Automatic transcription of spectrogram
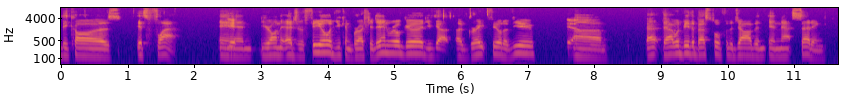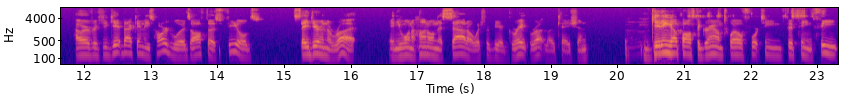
because it's flat and you're on the edge of a field. You can brush it in real good. You've got a great field of view. Um, that that would be the best tool for the job in, in that setting. However, if you get back in these hardwoods off those fields, say during the rut, and you want to hunt on this saddle, which would be a great rut location, getting up off the ground 12, 14, 15 feet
